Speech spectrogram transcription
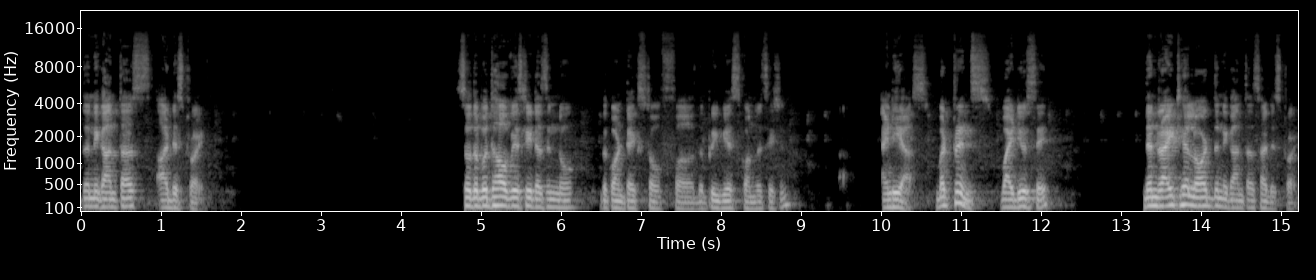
the Nigantas are destroyed. So the Buddha obviously doesn't know the context of uh, the previous conversation. And he asks, But Prince, why do you say? Then, right here, Lord, the Nigantas are destroyed.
